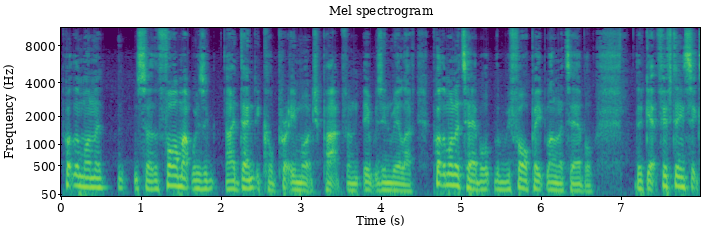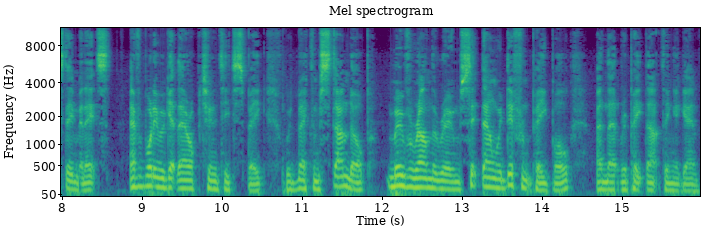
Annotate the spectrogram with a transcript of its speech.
put them on a. So the format was identical, pretty much, apart from it was in real life. Put them on a table. There'd be four people on a table. They'd get 15, 16 minutes. Everybody would get their opportunity to speak. We'd make them stand up, move around the room, sit down with different people, and then repeat that thing again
